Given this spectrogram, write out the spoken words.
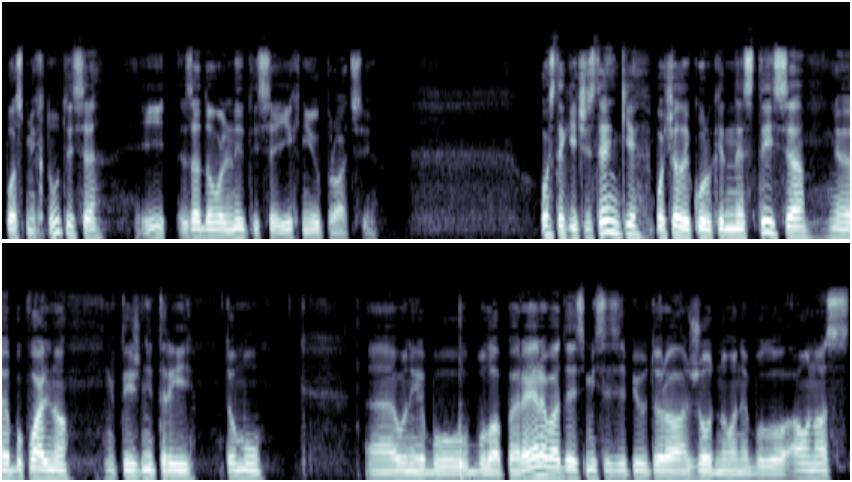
посміхнутися і задовольнитися їхньою працею. Ось такі чистенькі. Почали курки нестися е, буквально тижні три тому. Е, У них була перерва десь місяці півтора, жодного не було. А у нас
